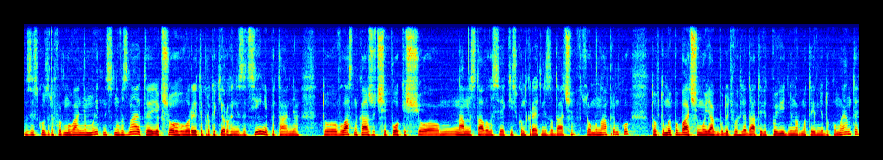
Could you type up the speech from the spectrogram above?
В зв'язку з реформуванням митниць, ну ви знаєте, якщо говорити про такі організаційні питання, то, власне кажучи, поки що нам не ставилися якісь конкретні задачі в цьому напрямку. Тобто ми побачимо, як будуть виглядати відповідні нормативні документи,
